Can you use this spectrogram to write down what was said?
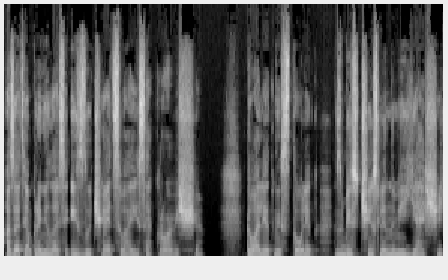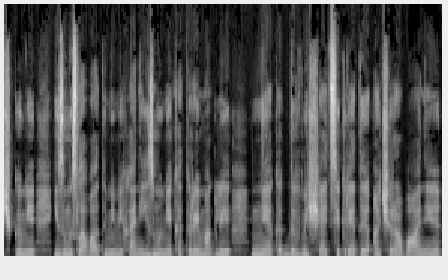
А затем принялась изучать свои сокровища. Туалетный столик с бесчисленными ящичками и замысловатыми механизмами, которые могли некогда вмещать секреты очарования,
